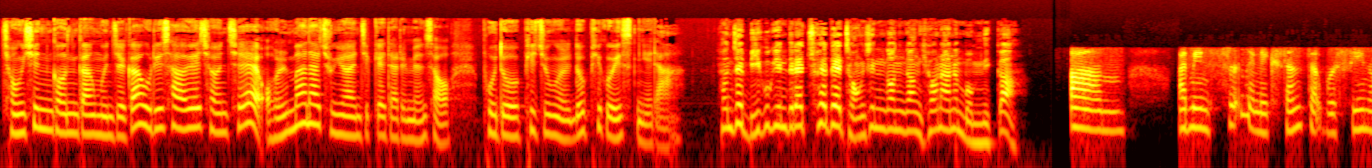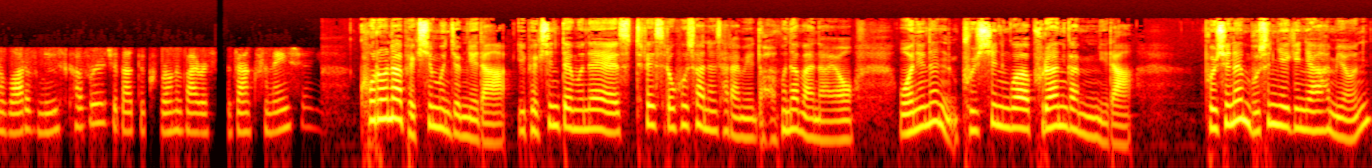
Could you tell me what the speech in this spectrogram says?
정신 건강 문제가 우리 사회 전체에 얼마나 중요한지 깨달으면서 보도 비중을 높이고 있습니다. 현재 미국인들의 최대 정신 건강 현안은 뭡니까? Um, I mean, certainly makes sense that we're seeing a lot of news coverage about the coronavirus vaccination. 코로나 백신 문제입니다. 이 백신 때문에 스트레스로 호소하는 사람이 너무나 많아요. 원인은 불신과 불안감입니다. 불신은 무슨 얘기냐 하면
